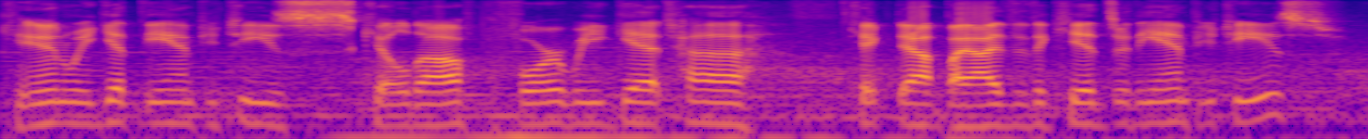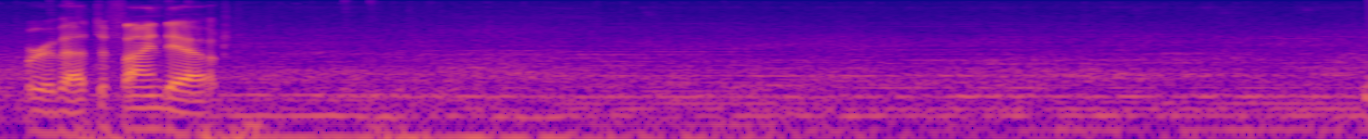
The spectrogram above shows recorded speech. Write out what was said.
Can we get the amputees killed off before we get uh, kicked out by either the kids or the amputees? We're about to find out. Which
